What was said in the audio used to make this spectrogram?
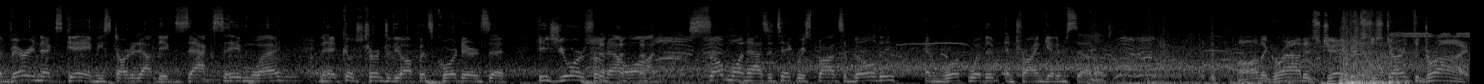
The very next game, he started out the exact same way, and the head coach turned to the offense coordinator and said, he's yours from now on. Someone has to take responsibility and work with him and try and get him settled. On the ground, it's Jacobs to start the drive.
